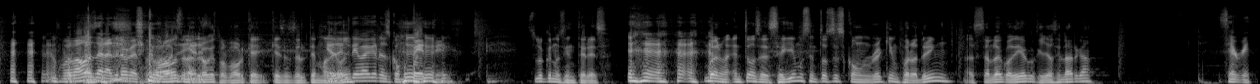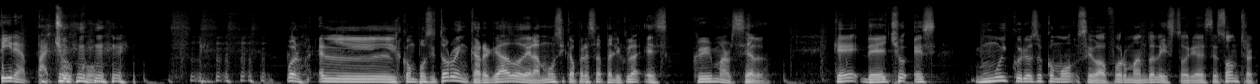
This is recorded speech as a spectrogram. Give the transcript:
volvamos a las drogas, por favor, volvamos a las drogas, por favor, que, que ese es el tema que es de el hoy. tema que nos compete. Es lo que nos interesa. bueno, entonces, seguimos entonces con Wrecking for a Dream. Hasta luego, Diego, que ya se larga. Se retira Pachuco. Bueno, el compositor encargado de la música para esta película es Chris Marcel, que de hecho es muy curioso cómo se va formando la historia de este soundtrack.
